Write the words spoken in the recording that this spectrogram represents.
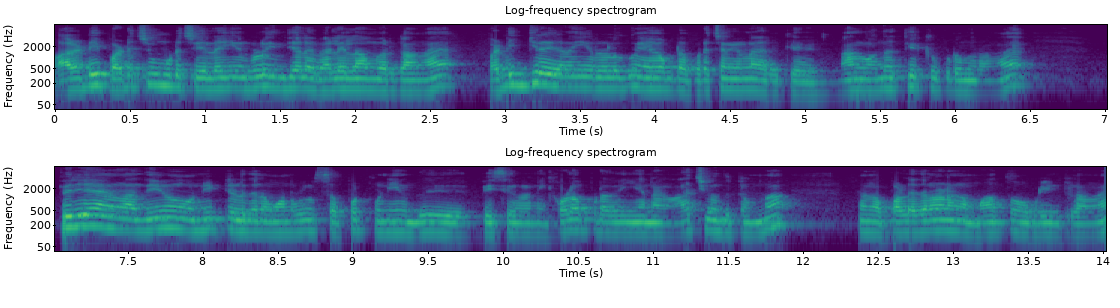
ஆல்ரெடி படிச்சு முடிச்ச இளைஞர்களும் இந்தியாவில் வேலை இல்லாம இருக்காங்க. படிக்கிற இளைஞர்களுக்கும் ஏகப்பட்ட பிரச்சனைகள்லாம் இருக்கு. நாங்க வந்து தீர்க்கப்படுங்கிறாங்க பிரியா காந்தியும் நீட் எழுதின மாணவர்கள் சப்போர்ட் பண்ணி வந்து பேசுகிறாங்க நீங்க கவலைப்படாதீங்க. நாங்க ஆட்சி வந்துட்டோம்னா நாங்க பல இதெல்லாம் நாங்க மாத்தோம் அப்படின்றாங்க.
